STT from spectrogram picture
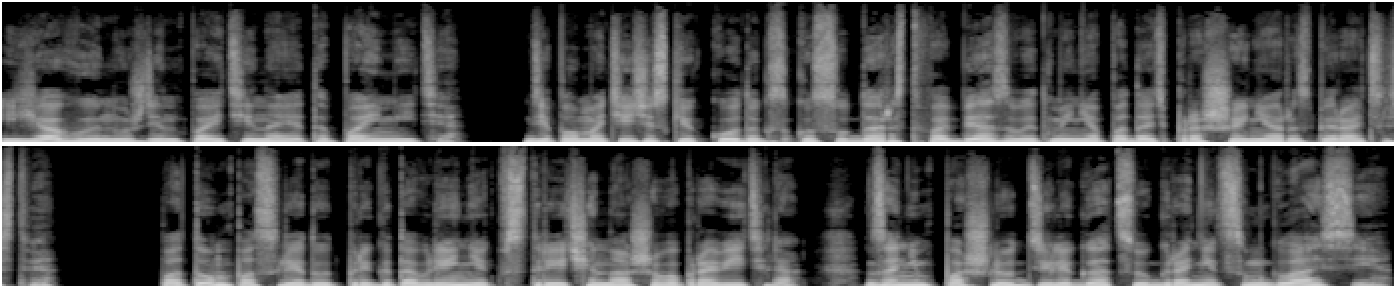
Я вынужден пойти на это, поймите. Дипломатический кодекс государств обязывает меня подать прошение о разбирательстве. Потом последует приготовление к встрече нашего правителя. За ним пошлют делегацию границам Гласии,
